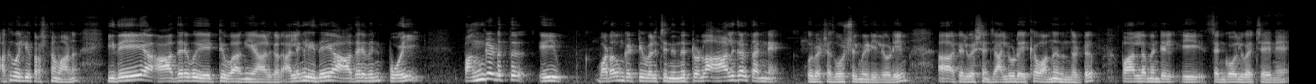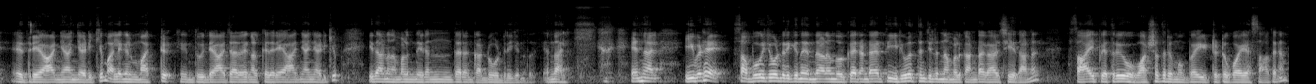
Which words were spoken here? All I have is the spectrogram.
അത് വലിയ പ്രശ്നമാണ്. ഇതേ ആദരവ് ഏറ്റുവാങ്ങിയ ആളുകൾ അല്ലെങ്കിൽ ഇതേ ആദരവിന് പോയി പങ്കെടുത്ത് ഈ വടവും കെട്ടി വലിച്ച് നിന്നിട്ടുള്ള ആളുകൾ തന്നെ ഒരുപക്ഷെ സോഷ്യൽ മീഡിയയിലൂടെയും ടെലിവിഷൻ ചാനലിലൂടെയൊക്കെ വന്ന് നിന്നിട്ട് പാർലമെന്റിൽ ഈ സെങ്കോൽ വെച്ചതിനെ എതിരെ ആഞ്ഞാഞ്ഞടിക്കും അല്ലെങ്കിൽ മറ്റ് ഹിന്ദുവിന്റെ ആചാരങ്ങൾക്കെതിരെ ആഞ്ഞാഞ്ഞടിക്കും. ഇതാണ് നമ്മൾ നിരന്തരം കണ്ടുകൊണ്ടിരിക്കുന്നത്. എന്നാൽ എന്നാൽ ഇവിടെ സംഭവിച്ചുകൊണ്ടിരിക്കുന്നത് എന്താണെന്ന് നോക്കുക. രണ്ടായിരത്തി ഇരുപത്തഞ്ചിൽ നമ്മൾ കണ്ട കാഴ്ച ഇതാണ് സായിപ്പ് എത്രയോ വർഷത്തിന് മുമ്പ് ഇട്ടിട്ട് പോയ സാധനം.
